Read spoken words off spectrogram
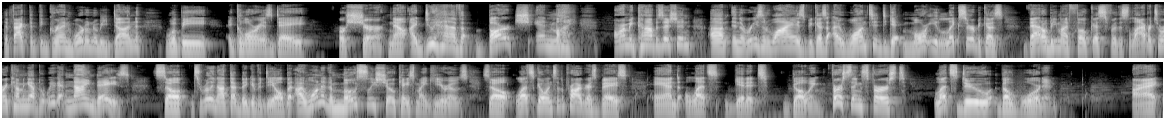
the fact that the grand warden will be done will be a glorious day for sure. Now, I do have Barch in my army composition. Um, and the reason why is because I wanted to get more elixir because that'll be my focus for this laboratory coming up. But we've got nine days. So it's really not that big of a deal, but I wanted to mostly showcase my heroes. So let's go into the progress base and let's get it going. First things first, let's do the Warden. All right.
